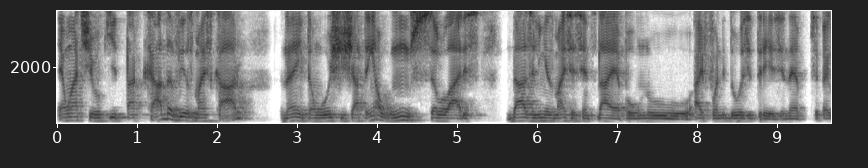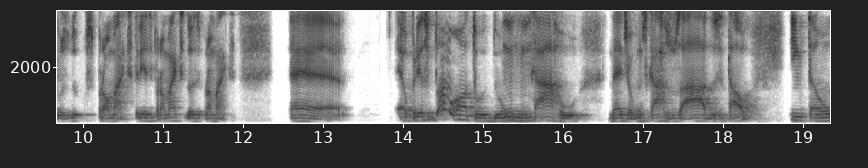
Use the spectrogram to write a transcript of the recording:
é um ativo que está cada vez mais caro. Né? Então hoje já tem alguns celulares das linhas mais recentes da Apple no iPhone 12 e 13, né? Você pega os, os Pro Max, 13 Pro Max, 12 Pro Max. É, é o preço de uma moto, de um uhum. carro, né, de alguns carros usados e tal. Então,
